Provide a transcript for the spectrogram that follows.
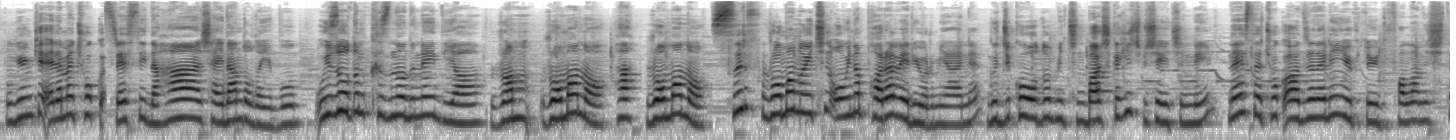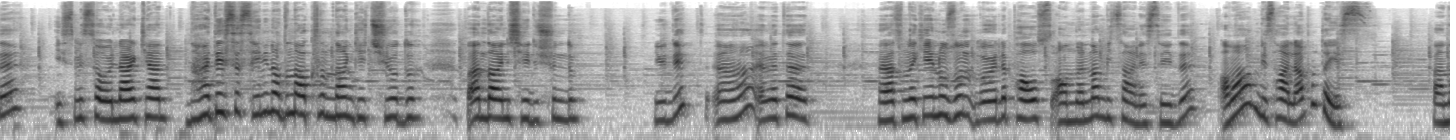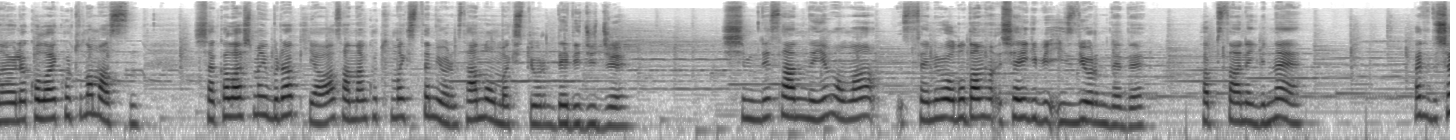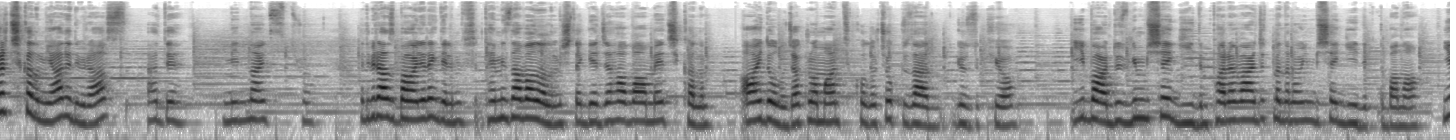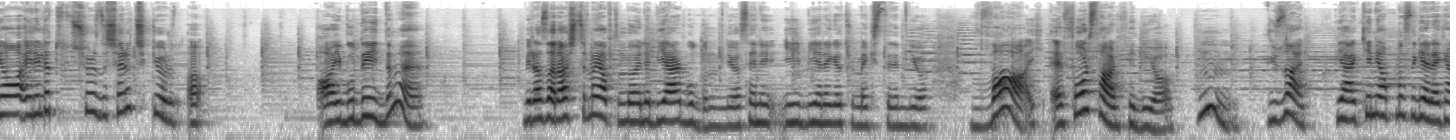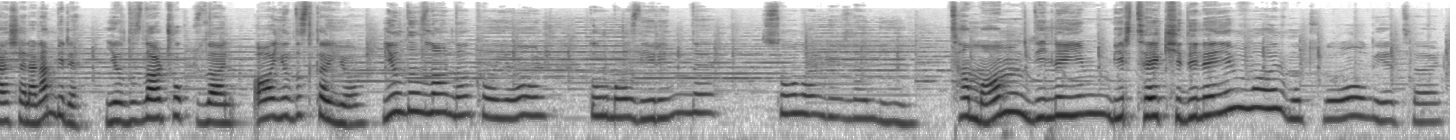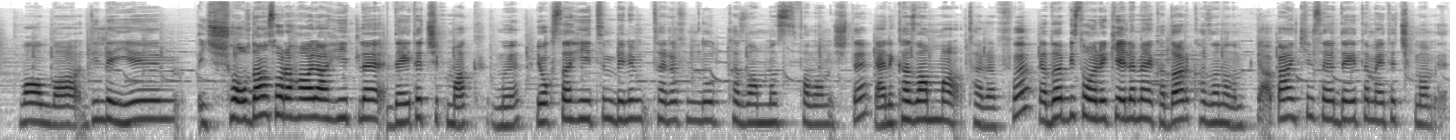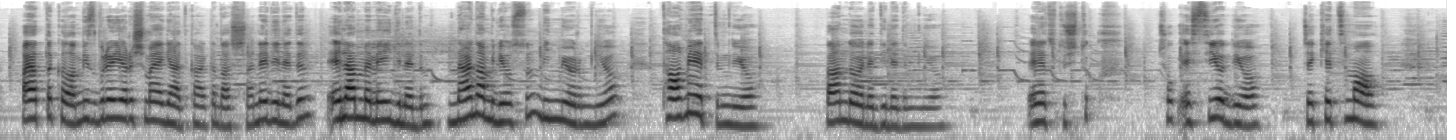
Bugünkü eleme çok stresliydi. Ha şeyden dolayı bu. Uyuz olduğum kızın adı neydi ya? Ram Romano. Ha Romano. Sırf Romano için oyuna para veriyorum yani. Gıcık olduğum için başka hiçbir şey için değil. Neyse çok adrenalin yüklüydü falan işte. İsmi söylerken neredeyse senin adın aklımdan geçiyordu. Ben de aynı şeyi düşündüm. Judith? Aha, evet evet. Hayatımdaki en uzun böyle pause anlarından bir tanesiydi. Ama biz hala buradayız. Benden öyle kolay kurtulamazsın. Şakalaşmayı bırak ya. Senden kurtulmak istemiyorum. Senle olmak istiyorum dedi Cici. Şimdi senleyim ama seni ve odadan şey gibi izliyorum dedi. Hapishane gibi ne? Hadi dışarı çıkalım ya dedi biraz. Hadi. Midnight Stroll. Hadi biraz barlara gidelim. Temiz hava alalım işte. Gece hava almaya çıkalım. Ay da olacak. Romantik olur. Çok güzel gözüküyor. İyi bari düzgün bir şey giydim. Para verdirtmeden oyun bir şey giydirdi bana. Ya el ele tutuşuyoruz dışarı çıkıyoruz. A- Ay bu değil değil mi? Biraz araştırma yaptım böyle bir yer buldum diyor. Seni iyi bir yere götürmek istedim diyor. Vay efor sarf ediyor. Hmm, güzel. Erkeğin yapması gereken şeylerden biri. Yıldızlar çok güzel. Aa yıldız kayıyor. Yıldızlar da kayar. Durmaz yerinde. Solar güzelliği. Tamam dileğim bir tek dileğim var mutlu ol yeter. Valla dileğim şovdan sonra hala Heat'le date çıkmak mı? Yoksa Heat'in benim tarafımda kazanması falan işte. Yani kazanma tarafı ya da bir sonraki elemeye kadar kazanalım. Ya ben kimseye date mate çıkmam. Hayatta kalalım. Biz buraya yarışmaya geldik arkadaşlar. Ne diledin? Elenmemeyi diledim. Nereden biliyorsun? Bilmiyorum diyor. Tahmin ettim diyor. Ben de öyle diledim diyor. Evet tutuştuk. Çok esiyor diyor. Ceketimi al.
